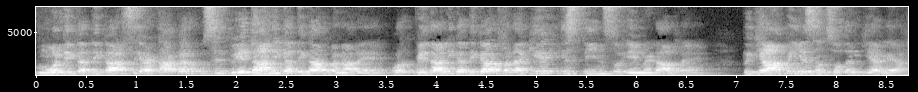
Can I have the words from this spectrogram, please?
मौलिक अधिकार से हटाकर उसे वैधानिक अधिकार बना रहे हैं। और वैधानिक अधिकार बना के इस 300 ए में डाल रहे हैं। तो यहाँ पे ये संशोधन किया गया।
